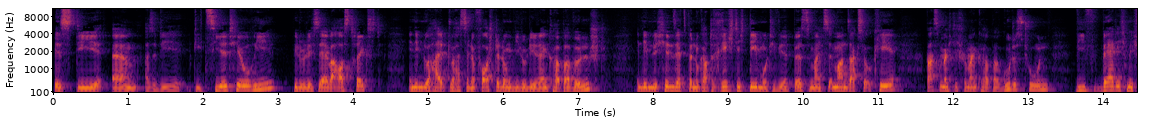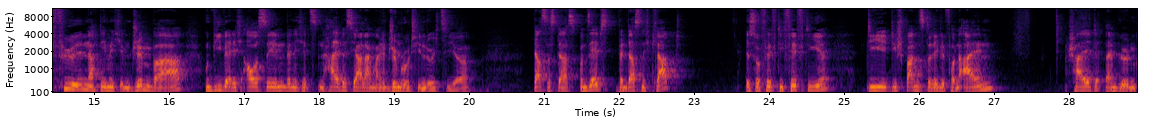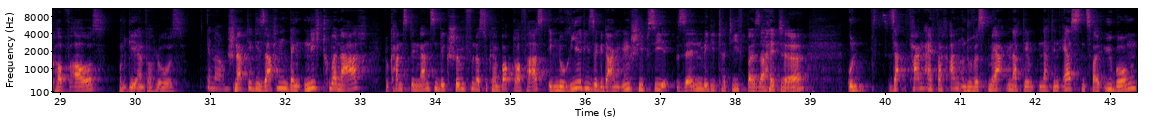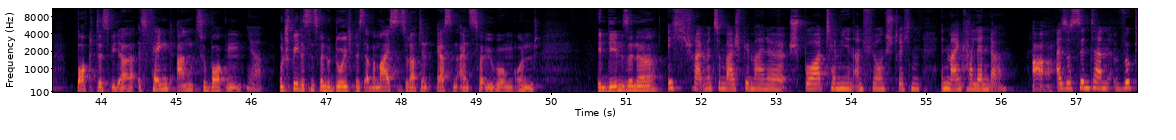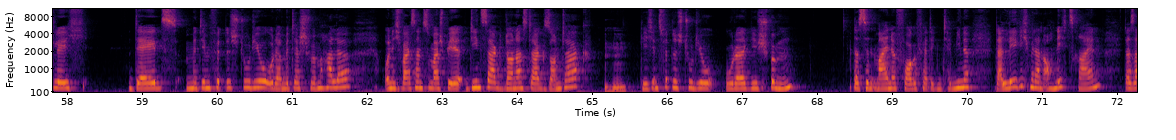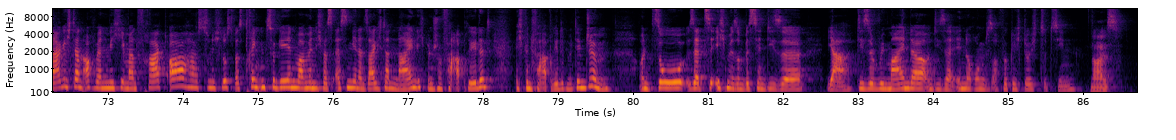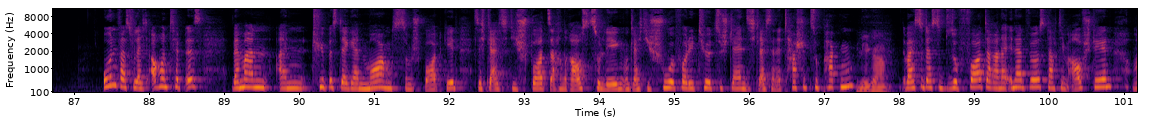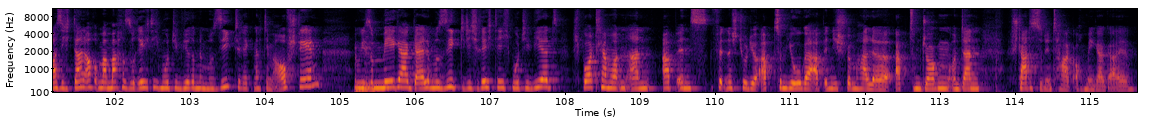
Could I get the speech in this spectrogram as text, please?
ist die, ähm, also die, die Zieltheorie, wie du dich selber austrickst, indem du halt, du hast ja eine Vorstellung, wie du dir deinen Körper wünschst, indem du dich hinsetzt, wenn du gerade richtig demotiviert bist, du meinst immer und sagst so, okay, was möchte ich für meinen Körper Gutes tun? Wie werde ich mich fühlen, nachdem ich im Gym war? Und wie werde ich aussehen, wenn ich jetzt ein halbes Jahr lang meine Gym-Routine durchziehe? Das ist das. Und selbst wenn das nicht klappt, ist so 50-50 die, die spannendste Regel von allen. Schalt deinen blöden Kopf aus und geh einfach los. Genau. Schnapp dir die Sachen, denk nicht drüber nach. Du kannst den ganzen Weg schimpfen, dass du keinen Bock drauf hast. Ignoriere diese Gedanken, schieb sie zen-meditativ beiseite und fang einfach an. Und du wirst merken, nach, dem, nach den ersten zwei Übungen bockt es wieder. Es fängt an zu bocken. Ja. Und spätestens, wenn du durch bist, aber meistens so nach den ersten ein, zwei Übungen. Und in dem Sinne, Ich schreibe mir zum Beispiel meine Sporttermine in Anführungsstrichen in meinen Kalender. ah, Also es sind dann wirklich Dates mit dem Fitnessstudio oder mit der Schwimmhalle. Und ich weiß dann zum Beispiel Dienstag, Donnerstag, Sonntag gehe ich ins Fitnessstudio oder gehe schwimmen. Das sind meine vorgefertigten Termine. Da lege ich mir dann auch nichts rein. Da sage ich dann auch, wenn mich jemand fragt, oh, hast du nicht Lust, was trinken zu gehen? Wollen wir nicht was essen gehen? Dann sage ich dann, nein, ich bin schon verabredet. Ich bin verabredet mit dem Gym. Und so setze ich mir so ein bisschen diese, ja, diese Reminder und diese Erinnerung, das auch wirklich durchzuziehen. nice. Und was vielleicht auch ein Tipp ist, wenn man ein Typ ist, der gern morgens zum Sport geht, sich gleich die Sportsachen rauszulegen und gleich die Schuhe vor die Tür zu stellen, sich gleich seine Tasche zu packen. Mega. Weißt du, dass du sofort daran erinnert wirst nach dem Aufstehen. Und was ich dann auch immer mache, so richtig motivierende Musik direkt nach dem Aufstehen. Irgendwie so mega geile Musik, die dich richtig motiviert. Sportklamotten an, ab ins Fitnessstudio, ab zum Yoga, ab in die Schwimmhalle, ab zum Joggen und dann startest du den Tag auch mega geil.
